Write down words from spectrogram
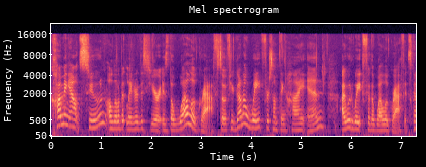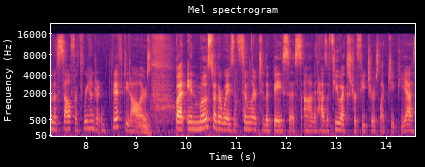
Coming out soon, a little bit later this year, is the Wellograph. So if you're going to wait for something high end, I would wait for the Wellograph. It's going to sell for $350. Oof. But in most other ways, it's similar to the Basis. Um, it has a few extra features like GPS.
